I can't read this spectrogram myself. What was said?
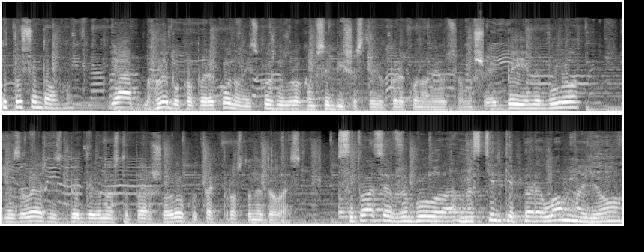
іти ще довго. Я глибоко переконаний, з кожним роком все більше стаю переконаний у цьому, що якби її не було, незалежність би 91-го року так просто не далася. Ситуація вже була настільки переломною,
